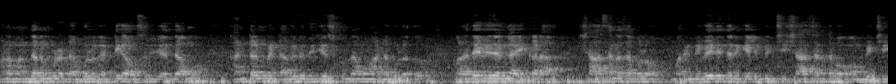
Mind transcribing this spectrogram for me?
మనం అందరం కూడా డబ్బులు గట్టిగా వసూలు చేద్దాము కంటోన్మెంట్ అభివృద్ధి చేసుకుందాము ఆ డబ్బులతో. మరి అదేవిధంగా ఇక్కడ శాసనసభలో మరి నివేదితను గెలిపించి శాసనసభకు పంపించి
